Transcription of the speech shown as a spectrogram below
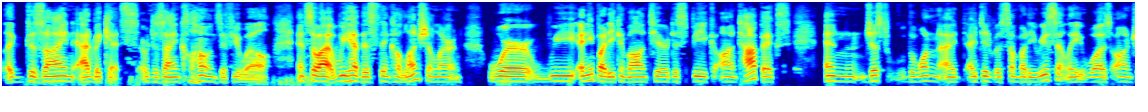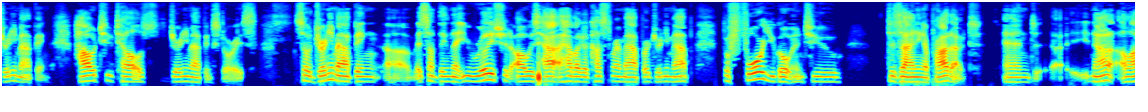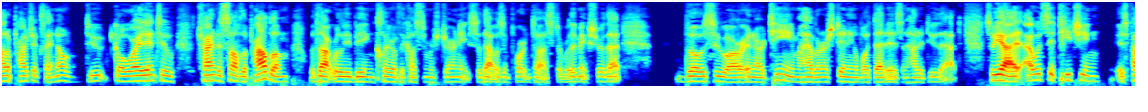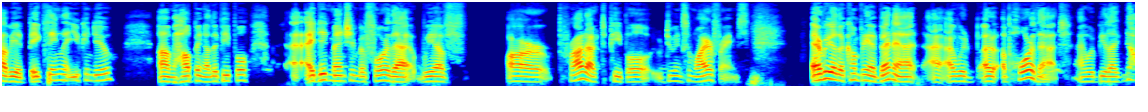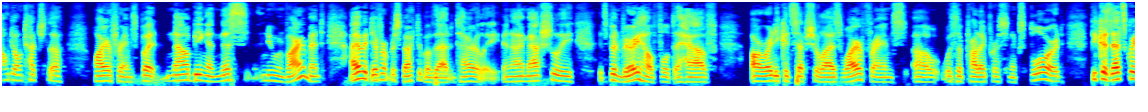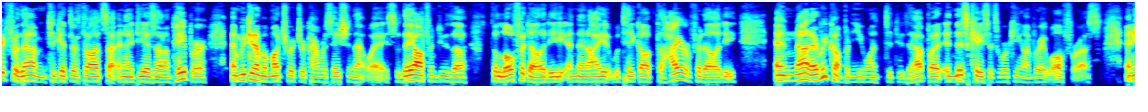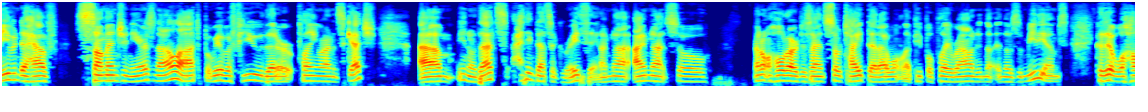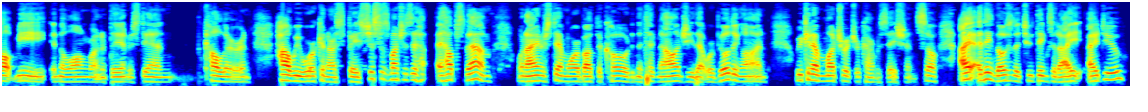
like design advocates or design clones, if you will. And so I, we have this thing called Lunch and Learn, where we anybody can volunteer to speak on topics, and just the one I, I, did with somebody recently was on journey mapping how to tell journey mapping stories. So journey mapping uh, is something that you really should always ha- have like a customer map or journey map before you go into designing a product and uh, not a lot of projects i know do go right into trying to solve the problem without really being clear of the customer's journey so that was important to us to really make sure that those who are in our team have an understanding of what that is and how to do that. So yeah, I, I would say teaching is probably a big thing that you can do. Um, helping other people. I, I did mention before that we have our product people doing some wireframes. Every other company I've been at, I, I would I abhor that. I would be like, no, don't touch the wireframes. But now being in this new environment, I have a different perspective of that entirely. And I'm actually, it's been very helpful to have already conceptualized wireframes uh, with a product person explored because that's great for them to get their thoughts and ideas out on paper and we can have a much richer conversation that way so they often do the the low fidelity and then i would take up the higher fidelity and not every company you want to do that but in this case it's working out very well for us. And even to have some engineers not a lot but we have a few that are playing around in sketch um, you know that's i think that's a great thing. I'm not i'm not so I don't hold our designs so tight that I won't let people play around in, the, in those mediums because it will help me in the long run if they understand color and how we work in our space just as much as it, it, helps them when i understand more about the code and the technology that we're building on we can have much richer conversations. So i, I think those are the two things that i, I do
